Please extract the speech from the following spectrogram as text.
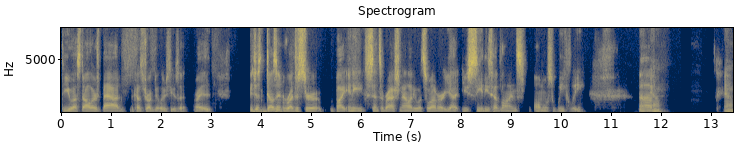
the us dollar is bad because drug dealers use it right? It, it just doesn't register by any sense of rationality whatsoever yet you see these headlines almost weekly. Um, yeah. Yeah.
